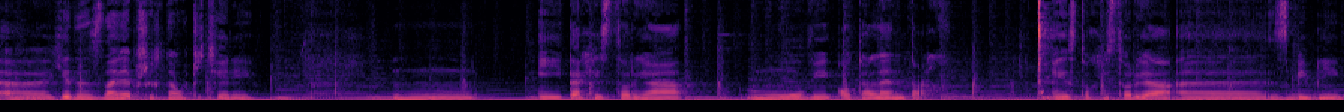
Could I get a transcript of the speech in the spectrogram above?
E, jeden z najlepszych nauczycieli. Mm, I ta historia mówi o talentach. Jest to historia e, z Biblii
